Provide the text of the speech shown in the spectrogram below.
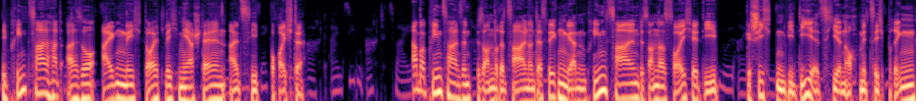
Die Primzahl hat also eigentlich deutlich mehr Stellen, als sie bräuchte. Aber Primzahlen sind besondere Zahlen und deswegen werden Primzahlen, besonders solche, die Geschichten wie die jetzt hier noch mit sich bringen,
